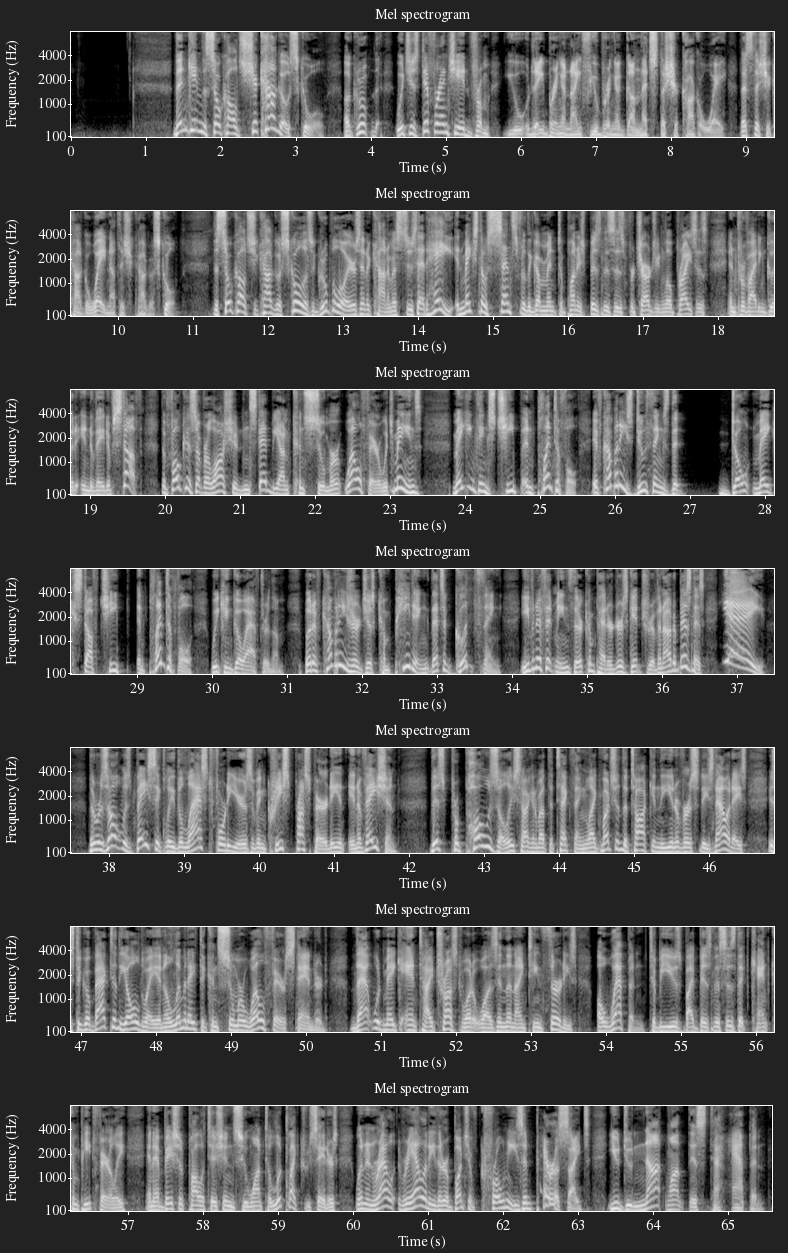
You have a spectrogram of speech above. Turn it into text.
Then came the so-called Chicago School, a group which is differentiated from you. They bring a knife, you bring a gun. That's the Chicago way. That's the Chicago way, not the Chicago School. The so-called Chicago School is a group of lawyers and economists who said, "Hey, it makes no sense for the government to punish businesses for charging low prices and providing good, innovative stuff. The focus of our law should instead be on consumer welfare, which means making things cheap and plentiful. If companies do things that don't make stuff cheap and plentiful, we can go after them. But if companies are just competing, that's a good thing, even if it means their competitors get driven out of business. Yay! The result was basically the last 40 years of increased prosperity and innovation. This proposal, he's talking about the tech thing, like much of the talk in the universities nowadays, is to go back to the old way and eliminate the consumer welfare standard. That would make antitrust what it was in the 1930s, a weapon to be used by businesses that can't compete fairly and ambitious politicians who want to look like crusaders when in reality they're a bunch of cronies and parasites. You do not want this to happen.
